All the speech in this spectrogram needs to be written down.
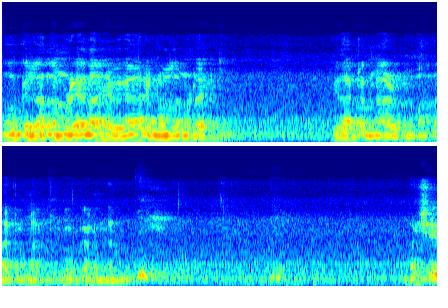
നമുക്കെല്ലാം നമ്മുടേതായ വികാരങ്ങൾ നമ്മുടെ പിതാക്കന്മാരോടും മാതാക്കന്മാരോടും ഒക്കെ ഉണ്ട്. പക്ഷേ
